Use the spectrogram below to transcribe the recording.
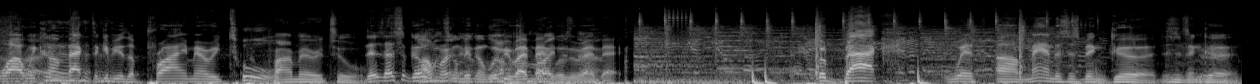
while we come back to give you the primary tool. primary tool This- that's a good I'm one. It's ready. going to be good. We'll I'm- be right I'm back. We'll be right down. back. We're back with, um, man, this has been good. This has been good.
